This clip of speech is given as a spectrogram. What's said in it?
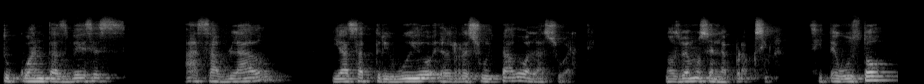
¿tú cuántas veces has hablado y has atribuido el resultado a la suerte? Nos vemos en la próxima. Si te gustó,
